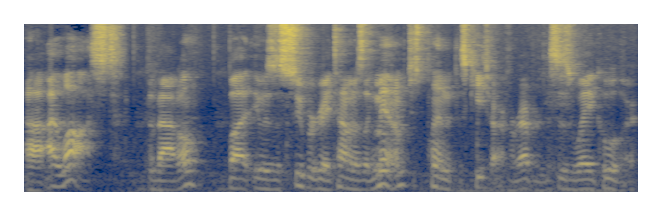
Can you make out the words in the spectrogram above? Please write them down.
Uh, I lost the battle, but it was a super great time. I was like, man, I'm just playing with this guitar forever. This is way cooler.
